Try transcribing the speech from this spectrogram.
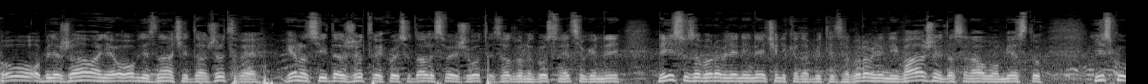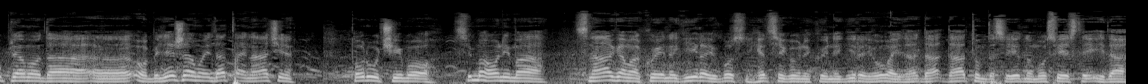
Ovo obilježavanje ovdje znači da žrtve genocida, žrtve koje su dale svoje živote za odvornu Bosne i Hercegovine nisu zaboravljeni i neće nikada biti zaboravljeni. Važno je da se na ovom mjestu iskupljamo, da uh, obilježavamo i da taj način poručimo svima onima snagama koje negiraju Bosnu i Hercegovine, koje negiraju ovaj da, da, datum da se jednom osvijeste i da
